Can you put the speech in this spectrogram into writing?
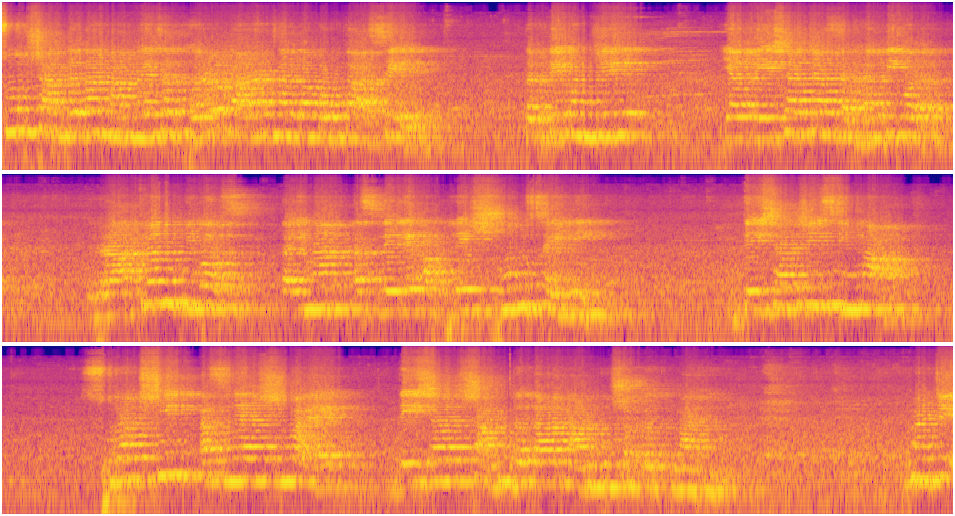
सुख शांतता नांदण्याचं खरं कारण जर का कोणतं असेल तर ते म्हणजे या देशाच्या सरहद्दीवर रात्रंदिवस तैनात असलेले आपले शूर सैनिक देशाची सीमा सुरक्षित असल्याशिवाय देशात शांतता नांदू शकत नाही. म्हणजे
